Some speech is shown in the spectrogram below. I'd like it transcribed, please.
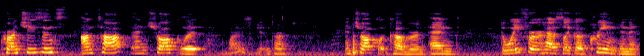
crunchies in, on top and chocolate. Why is it getting dark? and chocolate covered and the wafer has like a cream in it.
